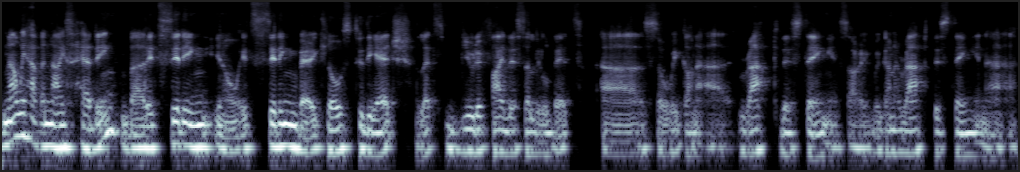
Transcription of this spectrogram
now we have a nice heading, but it's sitting, you know, it's sitting very close to the edge. Let's beautify this a little bit. Uh, so we're gonna wrap this thing, sorry, we're gonna wrap this thing in a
